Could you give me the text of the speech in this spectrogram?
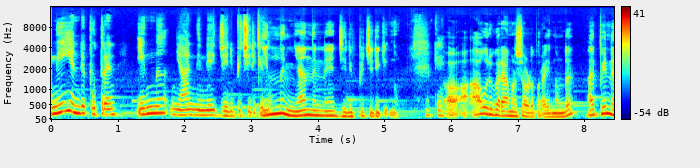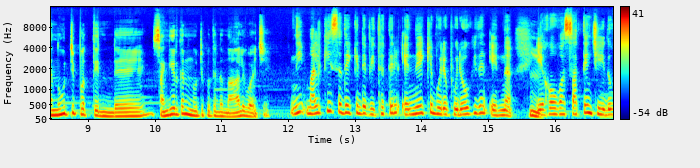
നീ എന്റെ പുത്രൻ ഇന്ന് ഞാൻ നിന്നെ ജനിപ്പിച്ചിരിക്കുന്നു. ഇന്ന് ഞാൻ നിന്നെ ജനിപ്പിച്ചിരിക്കുന്നു. ആ- ഒരു പരാമർശം അവിടെ പറയുന്നുണ്ട്. പിന്നെ നൂറ്റിപ്പത്തിന്റെ സങ്കീർത്തനം നൂറ്റിപ്പത്തിന്റെ നാല് വായിച്ചേ. നീ മൽക്കി സദേക്കിന്റെ വിധത്തിൽ എന്നേക്കും ഒരു പുരോഹിതൻ എന്ന് യഹോവ സത്യം ചെയ്തു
